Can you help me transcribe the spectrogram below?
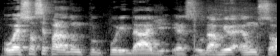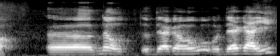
Ou é só separado por, por idade? É- O downhill é um só? Ah, não, o, o DHI,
